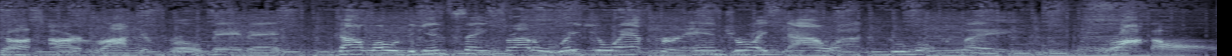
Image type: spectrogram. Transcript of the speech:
Just hard rock and roll, baby. Download the Insane Throttle radio app for Android now on Google Play. Rock on.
